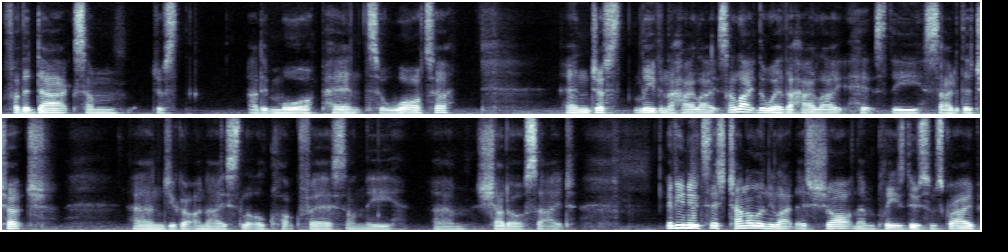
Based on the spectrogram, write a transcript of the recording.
for the darks I'm just adding more paint to water and just leaving the highlights. I like the way the highlight hits the side of the church and you've got a nice little clock face on the um, shadow side. If you're new to this channel and you like this short, then please do subscribe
